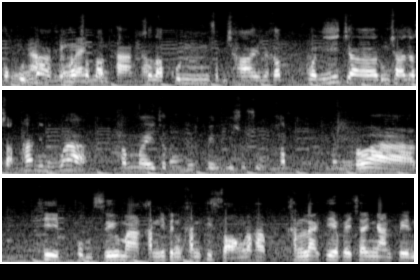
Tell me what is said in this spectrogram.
ขอบคุณมากนะครับสวยงามสำหรับแข็งแรงทนทานครับสำหรับคุณสมชายนะครับ วันนี้จะลุงชายจะสัมภาษณ์นิดนึงว่าทำไมจะต้องเลือกเป็นอีซูซูครับวันนี้เพราะว่าที่ผมซื้อมาคันนี้เป็นคันที่ 2 แล้วครับ คันแรกที่เอาไปใช้งานเป็น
